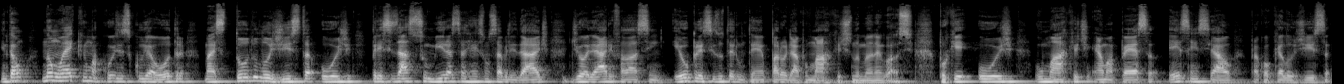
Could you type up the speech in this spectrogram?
Então, não é que uma coisa exclui a outra, mas todo lojista hoje precisa assumir essa responsabilidade de olhar e falar assim: eu preciso ter um tempo para olhar para o marketing no meu negócio. Porque hoje o marketing é uma peça essencial para qualquer lojista,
